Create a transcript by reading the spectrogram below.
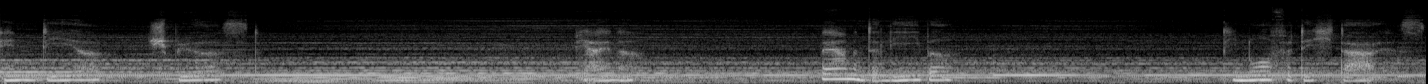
in dir spürst, wie eine wärmende Liebe, die nur für dich da ist.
